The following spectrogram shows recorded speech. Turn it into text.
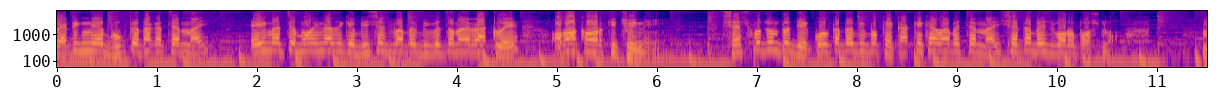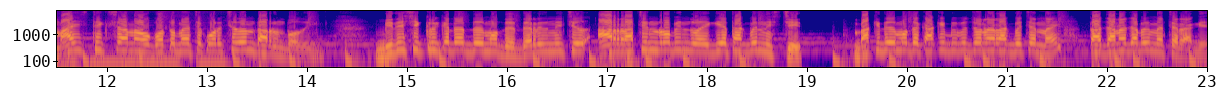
ব্যাটিং নিয়ে ভুগতে থাকা চেন্নাই। এই ম্যাচে মহিন আলীকে বিশেষভাবে বিবেচনায় রাখলে অবাক হওয়ার কিছুই নেই। শেষ পর্যন্ত যে কলকাতার বিপক্ষে কাকে খেলাবে চেন্নাই, সেটা বেশ বড় প্রশ্ন। মাইস থিকসানাও গত ম্যাচে করেছিলেন দারুণ বোলিং। বিদেশি ক্রিকেটারদের মধ্যে ড্যারিল মিচেল আর রাচিন রবীন্দ্র এগিয়ে থাকবেন নিশ্চিত। বাকিদের মধ্যে কাকে বিবেচনা রাখবে চেন্নাই তা জানা যাবে ম্যাচের আগে।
